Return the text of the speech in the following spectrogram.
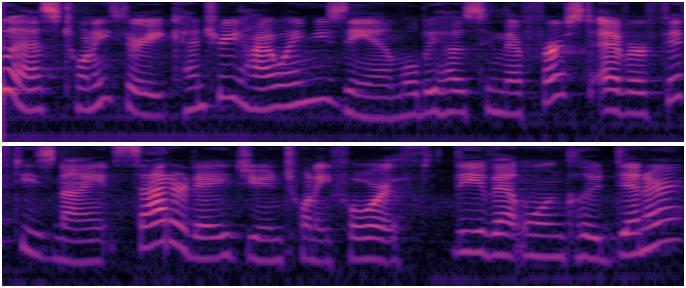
US 23 Country Highway Museum will be hosting their first ever 50s night Saturday, June 24th. The event will include dinner,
